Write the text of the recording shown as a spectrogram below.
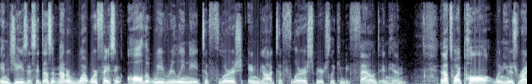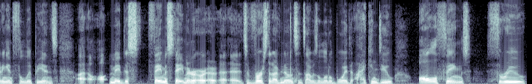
in Jesus. It doesn't matter what we're facing, all that we really need to flourish in God, to flourish spiritually, can be found in Him. And that's why Paul, when he was writing in Philippians, uh, uh made this famous statement, or, or, or uh, it's a verse that I've known since I was a little boy, that I can do all things through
